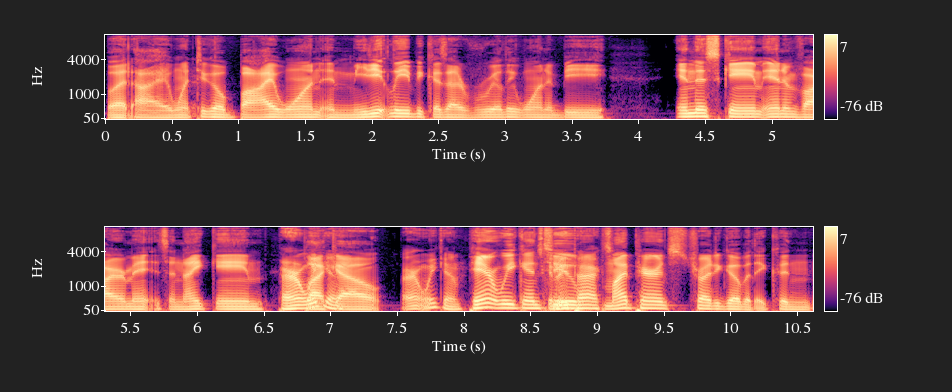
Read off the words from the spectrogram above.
but I went to go buy one immediately because I really want to be in this game and environment. It's a night game, Parent weekend. Parent weekend. parent weekend too. My parents tried to go, but they couldn't.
